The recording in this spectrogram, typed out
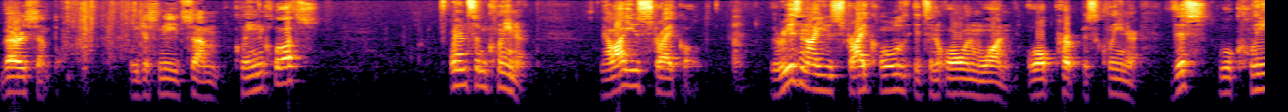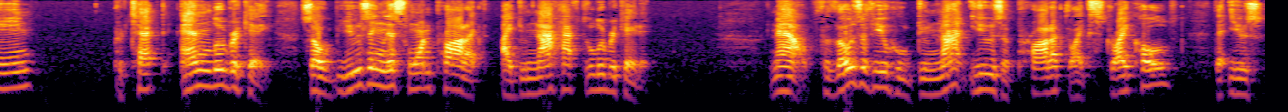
very simple. We just need some cleaning cloths and some cleaner. Now I use Strikehold. The reason I use Strikehold, it's an all-in-one, all-purpose cleaner. This will clean, protect, and lubricate. So using this one product, I do not have to lubricate it. Now, for those of you who do not use a product like Strikehold, that use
